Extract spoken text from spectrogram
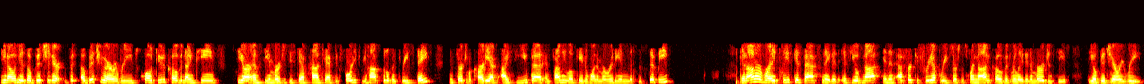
you know his obituary, obituary reads, "quote Due to COVID-19, CRMC emergency staff contacted 43 hospitals in three states in search of a cardiac ICU bed and finally located one in Meridian, Mississippi." In honor of Ray, please get vaccinated if you have not in an effort to free up resources for non-COVID related emergencies, the obituary reads.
